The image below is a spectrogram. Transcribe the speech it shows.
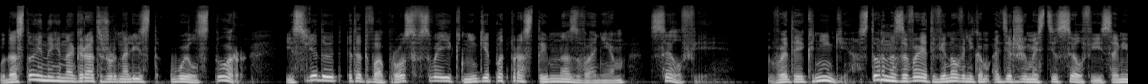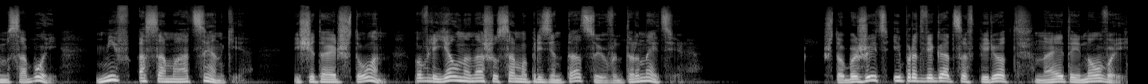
Удостоенный наград журналист Уилл Стор исследует этот вопрос в своей книге под простым названием «Селфи». В этой книге Стор называет виновником одержимости селфи и самим собой миф о самооценке и считает, что он повлиял на нашу самопрезентацию в интернете — чтобы жить и продвигаться вперед на этой новой,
